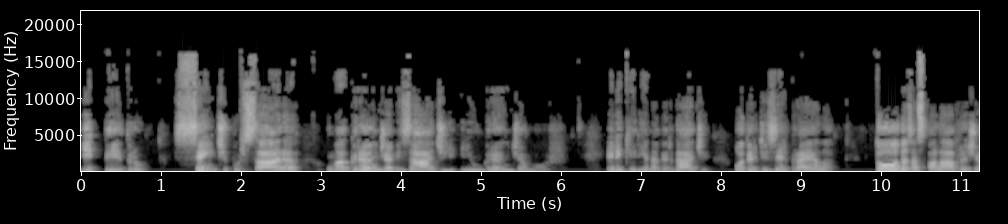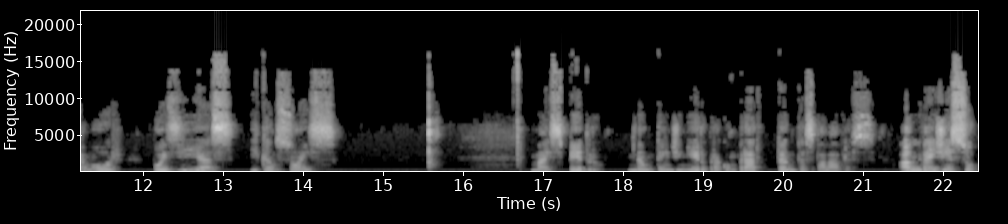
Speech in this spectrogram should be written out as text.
E Pedro sente por Sara uma grande amizade e um grande amor. Ele queria, na verdade, poder dizer para ela todas as palavras de amor, poesias e canções. Mas Pedro não tem dinheiro para comprar tantas palavras. Ao invés disso,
